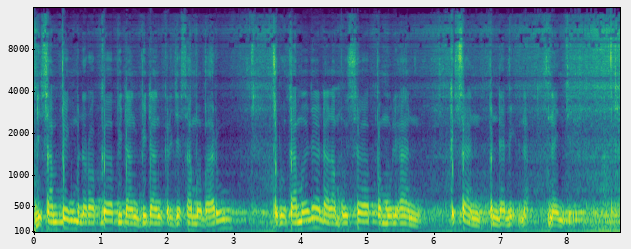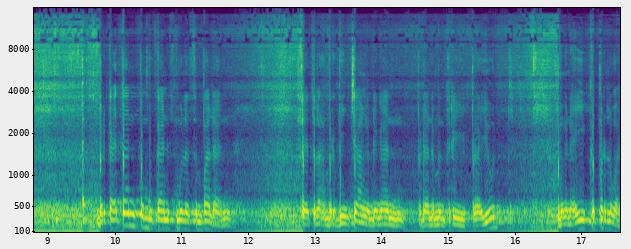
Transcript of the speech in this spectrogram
di samping meneroka bidang-bidang kerjasama baru terutamanya dalam usaha pemulihan kesan pandemik 19. Berkaitan pembukaan semula sempadan, saya telah berbincang dengan Perdana Menteri Prayut mengenai keperluan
